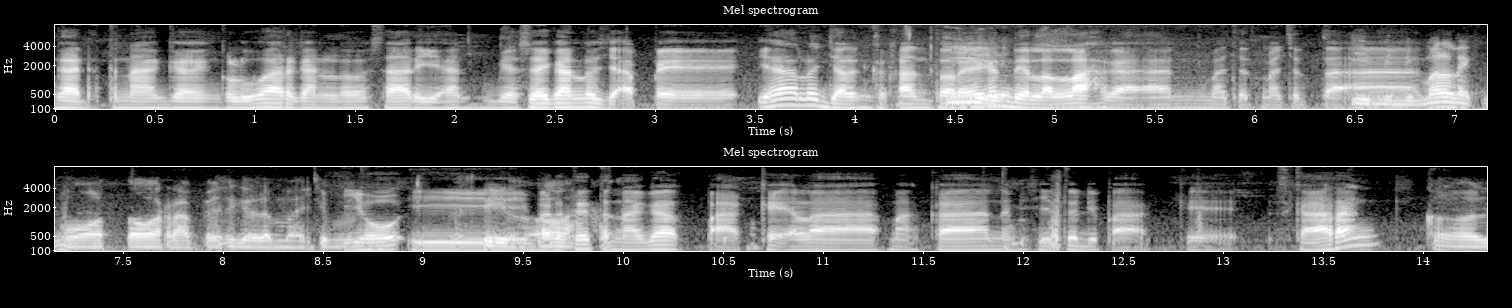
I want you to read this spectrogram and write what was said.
nggak ada tenaga yang keluar kan lo seharian. Biasanya kan lo capek ya lo jalan ke kantor ya Iya. kan dia lelah kan macet-macetan. Ya, minimal naik motor apa segala macam yo ibaratnya lelah. tenaga pakai lah makan habis itu dipakai. Sekarang? Kalau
